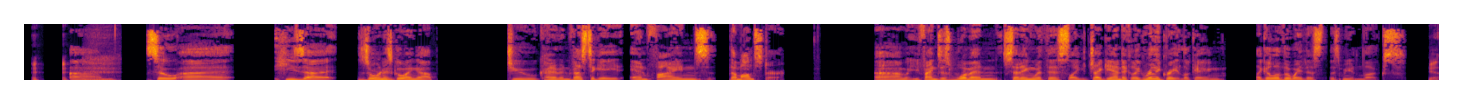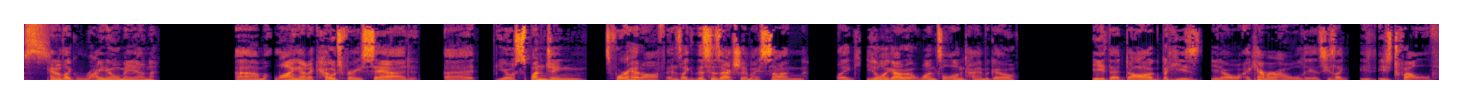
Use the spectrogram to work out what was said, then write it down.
um, so uh, he's uh, Xorn is going up to kind of investigate and finds the monster. Um, he finds this woman sitting with this like gigantic, like really great looking. Like I love the way this this mutant looks, yes. kind of like Rhino Man, um, lying on a couch, very sad. Uh, you know, sponging forehead off, and it's like, "This is actually my son. Like he only got out once a long time ago. He ate that dog, but he's you know I can't remember how old he is. He's like he's he's twelve.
